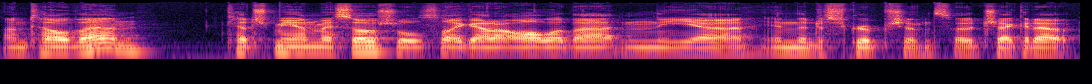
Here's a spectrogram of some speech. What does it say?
Until then catch me on my socials. I got all of that in the uh, in the description, so check it out.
